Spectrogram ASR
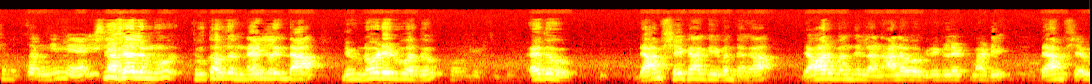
ಸರ್, ನಿನ್ನೆ ಈ ಶ್ರೀಶೈಲಂ ಟೂ ತೌಸಂಡ್ ನೈನ್ಲಿಂದ ನೀವು ನೋಡಿರ್ಬೋದು. ಅದು ಡ್ಯಾಮ್ ಶೇಕ್ ಆಗಿ ಬಂದಾಗ ಯಾರು ಬಂದಿಲ್ಲ, ನಾನೇ ಹೋಗಿ ರೆಗ್ಯುಲೇಟ್ ಮಾಡಿ ಡ್ಯಾಮ್ ಶೇವ್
